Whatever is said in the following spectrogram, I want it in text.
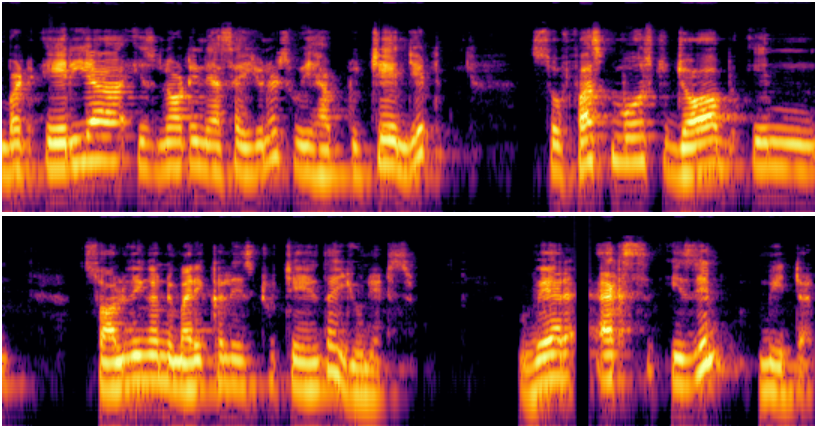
but area is not in SI units we have to change it. So first most job in solving a numerical is to change the units where X is in meter.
